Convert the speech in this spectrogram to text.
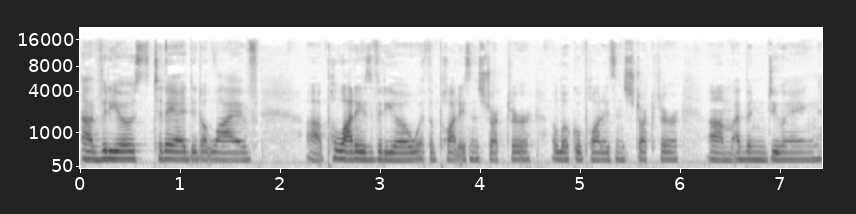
uh, videos. Today I did a live uh, Pilates video with a Pilates instructor, a local Pilates instructor. Um, I've been doing.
